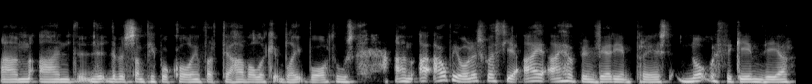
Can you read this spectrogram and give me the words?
um, and th- there was some people calling for to have a look at Blake Bortles. Um, I- will be honest with you, I-, I have been very impressed, not with the game there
